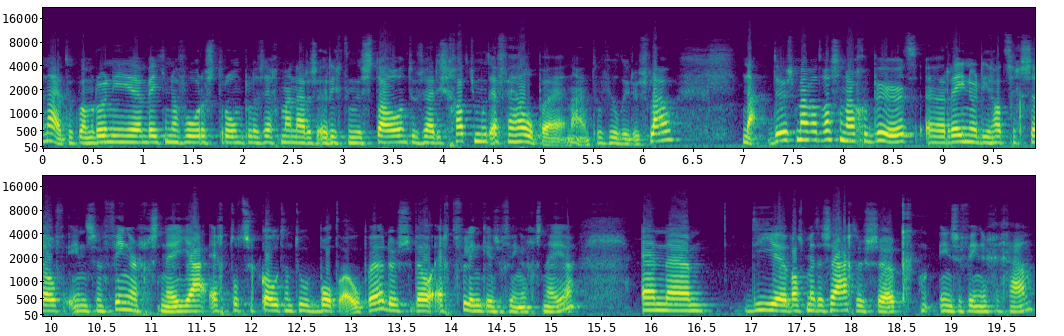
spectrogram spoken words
nou, toen kwam Ronnie een beetje naar voren strompelen, zeg maar, naar de, richting de stal. En toen zei hij, schat, je moet even helpen. En, nou, en toen viel hij dus flauw. Nou, dus, maar wat was er nou gebeurd? Reno die had zichzelf in zijn vinger gesneden. Ja, echt tot zijn koot aan toe het bot open. Dus wel echt flink in zijn vinger gesneden. En uh, die uh, was met de zaag dus uh, in zijn vinger gegaan.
